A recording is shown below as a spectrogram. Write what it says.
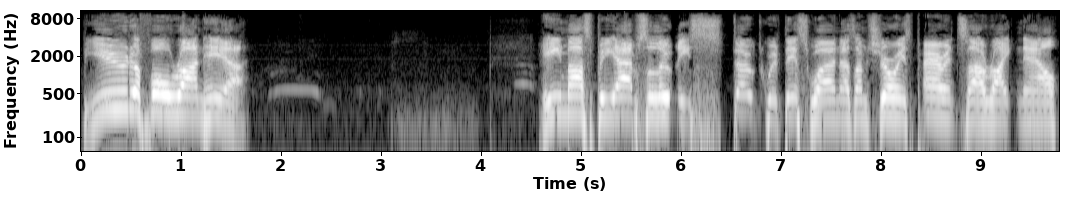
Beautiful run here. He must be absolutely stoked with this one, as I'm sure his parents are right now,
